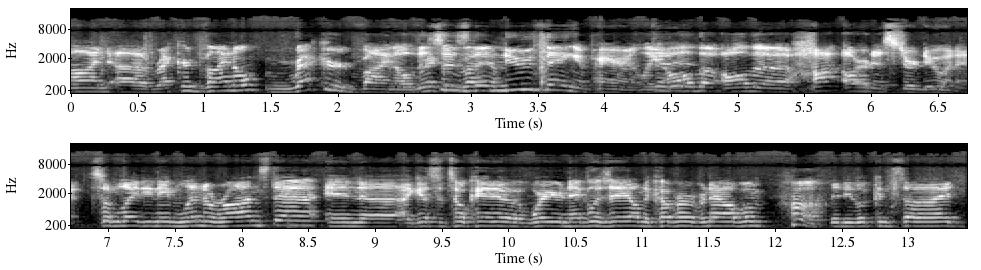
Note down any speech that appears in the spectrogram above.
on uh, record vinyl. Record vinyl. This Record is the new thing apparently. Yeah. All the all the hot artists are doing it. Some lady named Linda Ronstadt, and uh, I guess it's okay to wear your negligee on the cover of an album. Huh. Then you look inside.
